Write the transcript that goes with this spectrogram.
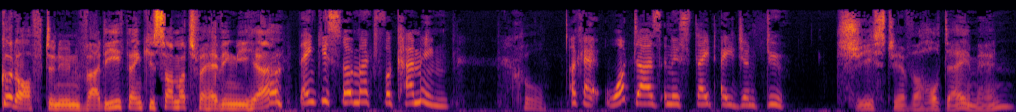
Good afternoon, Vadi. Thank you so much for having me here. Thank you so much for coming. Cool. Okay, what does an estate agent do? Jeez, do you have the whole day, man?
